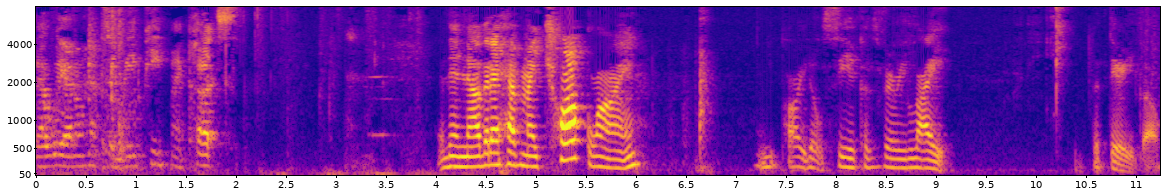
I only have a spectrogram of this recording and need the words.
That way I don't have to repeat my cuts. And then now that I have my chalk line, you probably don't see it because it's very light. But there you go.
